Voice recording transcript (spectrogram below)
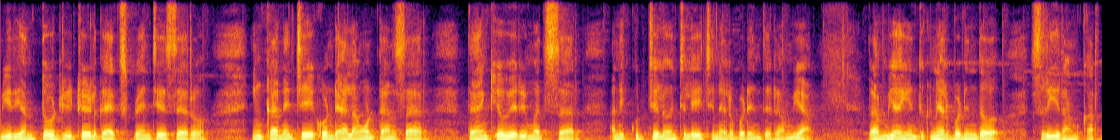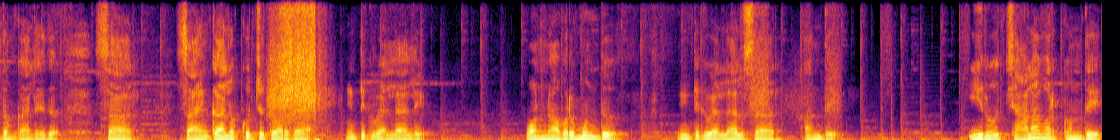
మీరు ఎంతో డీటెయిల్డ్గా ఎక్స్ప్లెయిన్ చేశారు. ఇంకా నేను చేయకుండా ఎలా ఉంటాను sir? Thank you very much sir అని కుర్చీలోంచి లేచి నిలబడింది రమ్య. రమ్య ఎందుకు నిలబడిందో శ్రీరామ్కి అర్థం కాలేదు. సార్ సాయంకాలం కొంచెం త్వరగా ఇంటికి వెళ్ళాలి. వన్ అవర్ ముందు ఇంటికి వెళ్ళాలి సార్ అంది. ఈరోజు చాలా వర్క్ ఉంది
